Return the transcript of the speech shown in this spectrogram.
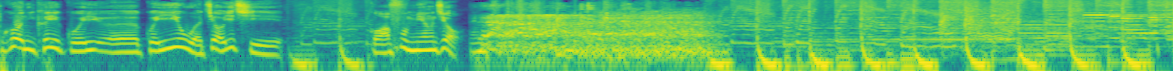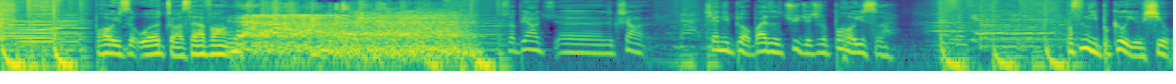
不过你可以皈呃皈依我教，一起光复明教。不好意思，我张三丰。说别人呃上向你表白的拒绝，就是不好意思，不是你不够优秀，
